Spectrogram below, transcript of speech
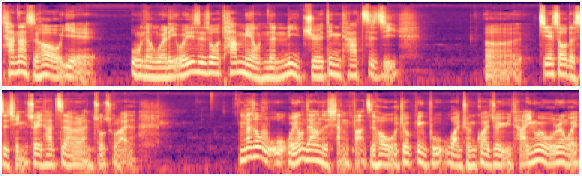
他那时候也无能为力。我意思是说，他没有能力决定他自己呃接收的事情，所以他自然而然做出来了。应该说，我我用这样的想法之后，我就并不完全怪罪于他，因为我认为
